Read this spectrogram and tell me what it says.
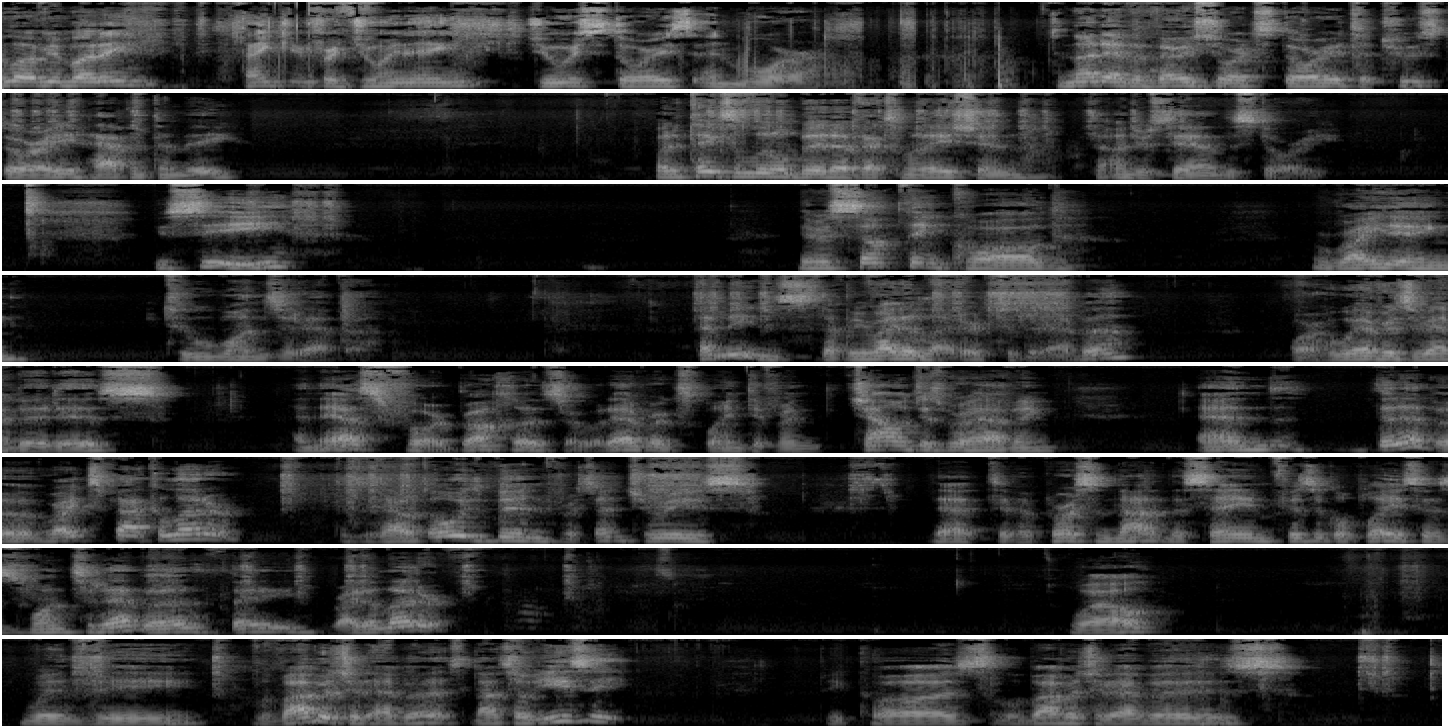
Hello, everybody. Thank you for joining Jewish Stories and More. Tonight I have a very short story. It's a true story. It happened to me. But it takes a little bit of explanation to understand the story. You see, there is something called writing to one's Rebbe. That means that we write a letter to the Rebbe, or whoever's Rebbe it is, and ask for brachas or whatever, explain different challenges we're having, and the Rebbe writes back a letter. This is how it's always been for centuries. That if a person not in the same physical place as one's Rebbe, they write a letter. Well, with the Lubavitcher Rebbe, it's not so easy because Lubavitcher Rebbe is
